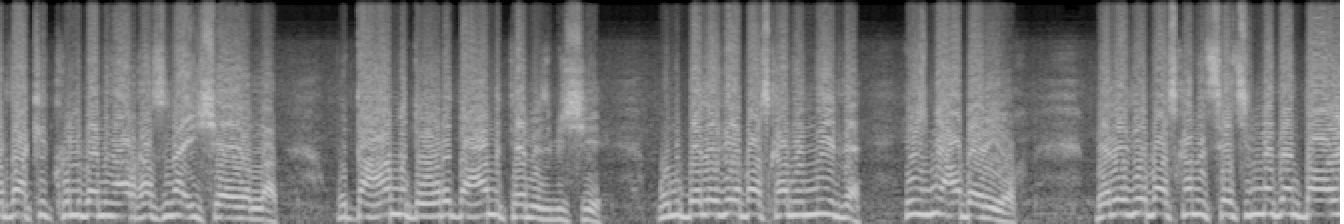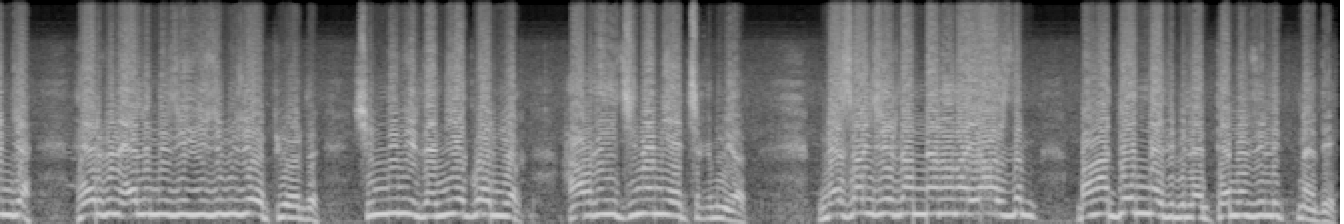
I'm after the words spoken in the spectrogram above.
oradaki kulübenin arkasına işeyiyorlar. Bu daha mı doğru daha mı temiz bir şey? Bunu belediye başkanı nerede? Hiç mi haberi yok? Belediye başkanı seçilmeden daha önce her gün elimizi yüzümüzü öpüyordu. Şimdi nerede? Niye görmüyor? Halkın içine niye çıkmıyor? Messenger'dan ben ona yazdım. Bana dönmedi bile, tenezzül etmedi.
